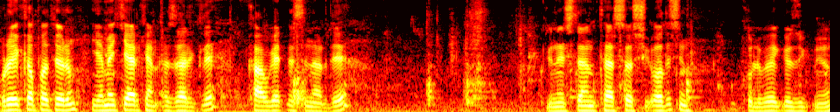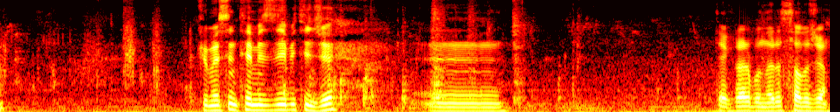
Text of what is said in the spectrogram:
burayı kapatıyorum. Yemek yerken özellikle kavga etmesinler diye. Güneşten ters ışık olduğu için kulübe gözükmüyor. Kümesin temizliği bitince eee, tekrar bunları salacağım.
